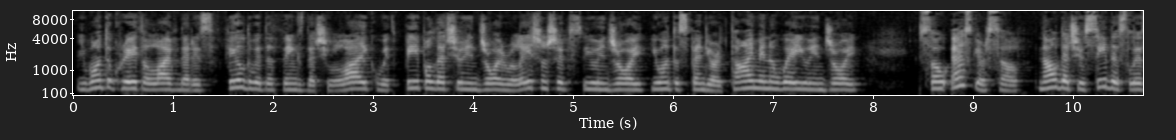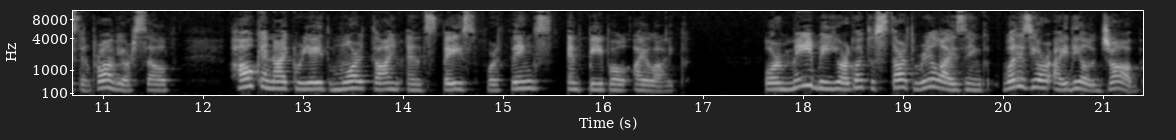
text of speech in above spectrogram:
You want to create a life that is filled with the things that you like, with people that you enjoy, relationships you enjoy. You want to spend your time in a way you enjoy. So ask yourself, now that you see this list in front of yourself, how can I create more time and space for things and people I like? Or maybe you are going to start realizing what is your ideal job,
